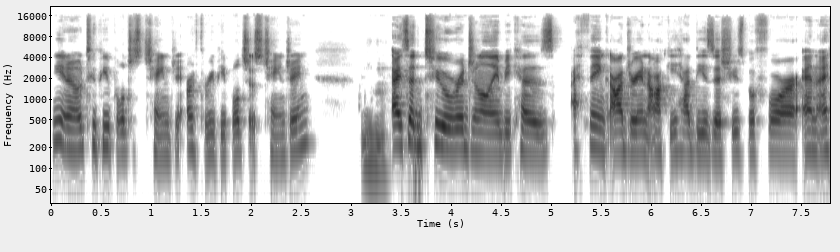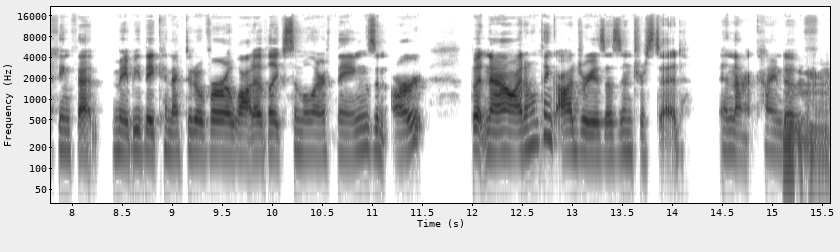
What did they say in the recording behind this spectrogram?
you know, two people just changing or three people just changing. Mhm. I said two originally because I think Audrey and Aki had these issues before, and I think that maybe they connected over a lot of like similar things in art. But now I don't think Audrey is as interested in that kind of Mhm.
